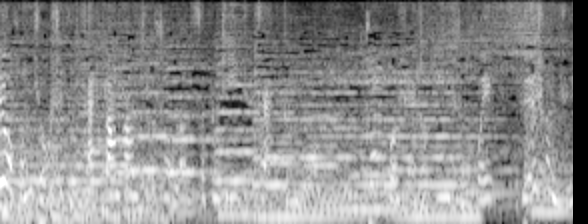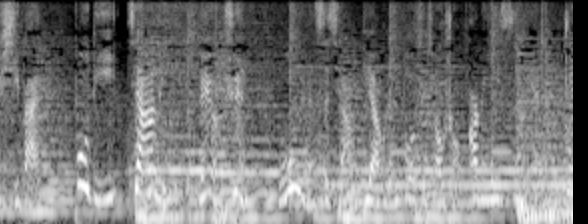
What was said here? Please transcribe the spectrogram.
六红九世锦赛刚刚结束了四分之一决赛的争夺，中国选手丁俊晖决胜局惜败，不敌加里维尔逊，无缘四强。两人多次交手。二零一四年中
